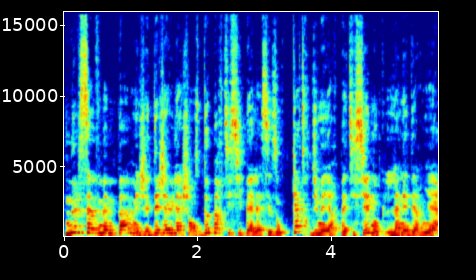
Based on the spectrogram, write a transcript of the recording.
ne le savent même pas, mais j'ai déjà eu la chance de participer à la saison 4 du meilleur pâtissier, donc l'année dernière.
